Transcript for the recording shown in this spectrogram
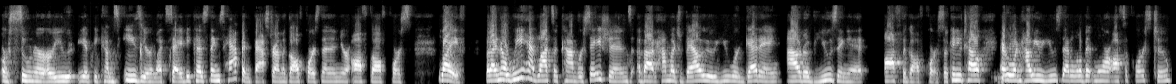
or sooner or you it becomes easier let's say because things happen faster on the golf course than in your off golf course life but I know we had lots of conversations about how much value you were getting out of using it off the golf course. So can you tell everyone how you use that a little bit more off the course too?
